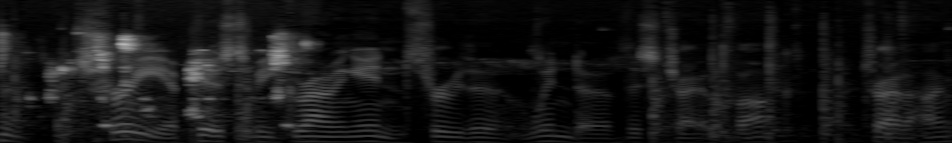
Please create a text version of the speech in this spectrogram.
a tree appears to be growing in through the window of this trailer park, trailer home.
